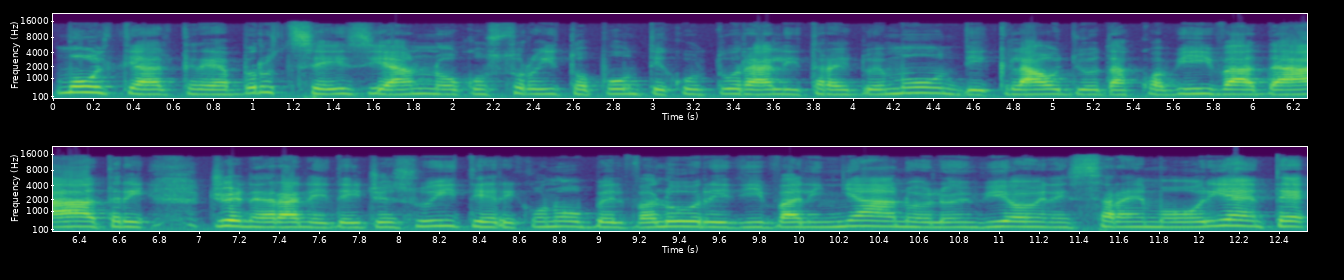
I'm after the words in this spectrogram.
Molti altri abruzzesi hanno costruito ponti culturali tra i due mondi. Claudio d'Acquaviva da Atri, generale dei Gesuiti, riconobbe il valore di Valignano e lo inviò in estremo oriente.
